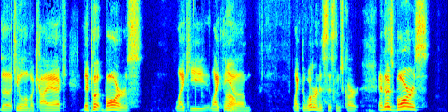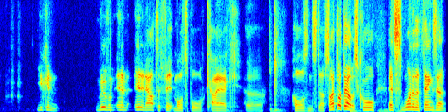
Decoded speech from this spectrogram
the keel of a kayak. They put bars like he like the Oh. um like the wilderness systems cart, and those bars you can move them in, in and out to fit multiple kayak uh, holes and stuff. So I thought that was cool. It's one of the things that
